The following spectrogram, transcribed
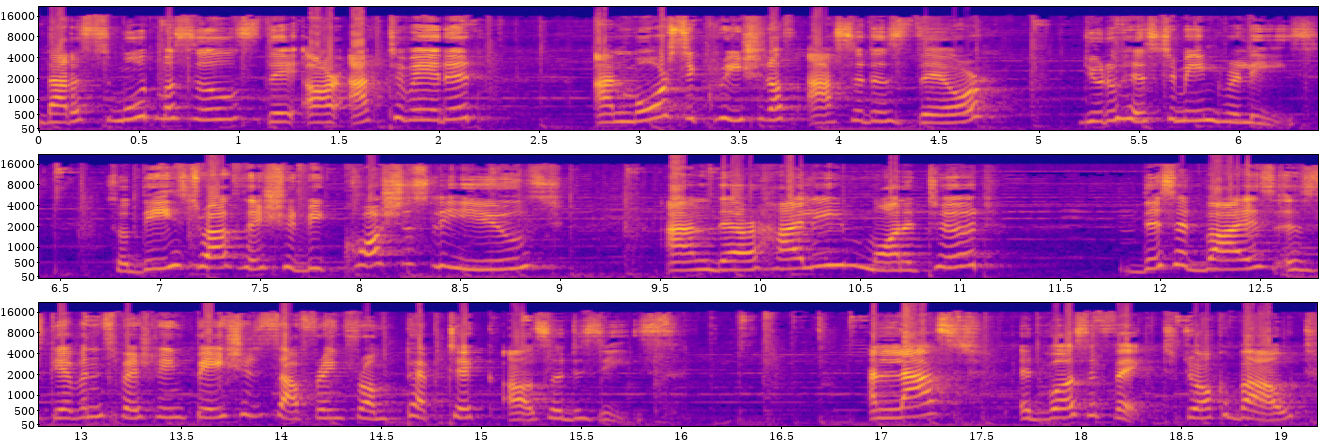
That is smooth muscles, they are activated and more secretion of acid is there due to histamine release. So these drugs they should be cautiously used and they are highly monitored. This advice is given especially in patients suffering from peptic ulcer disease. And last adverse effect to talk about.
